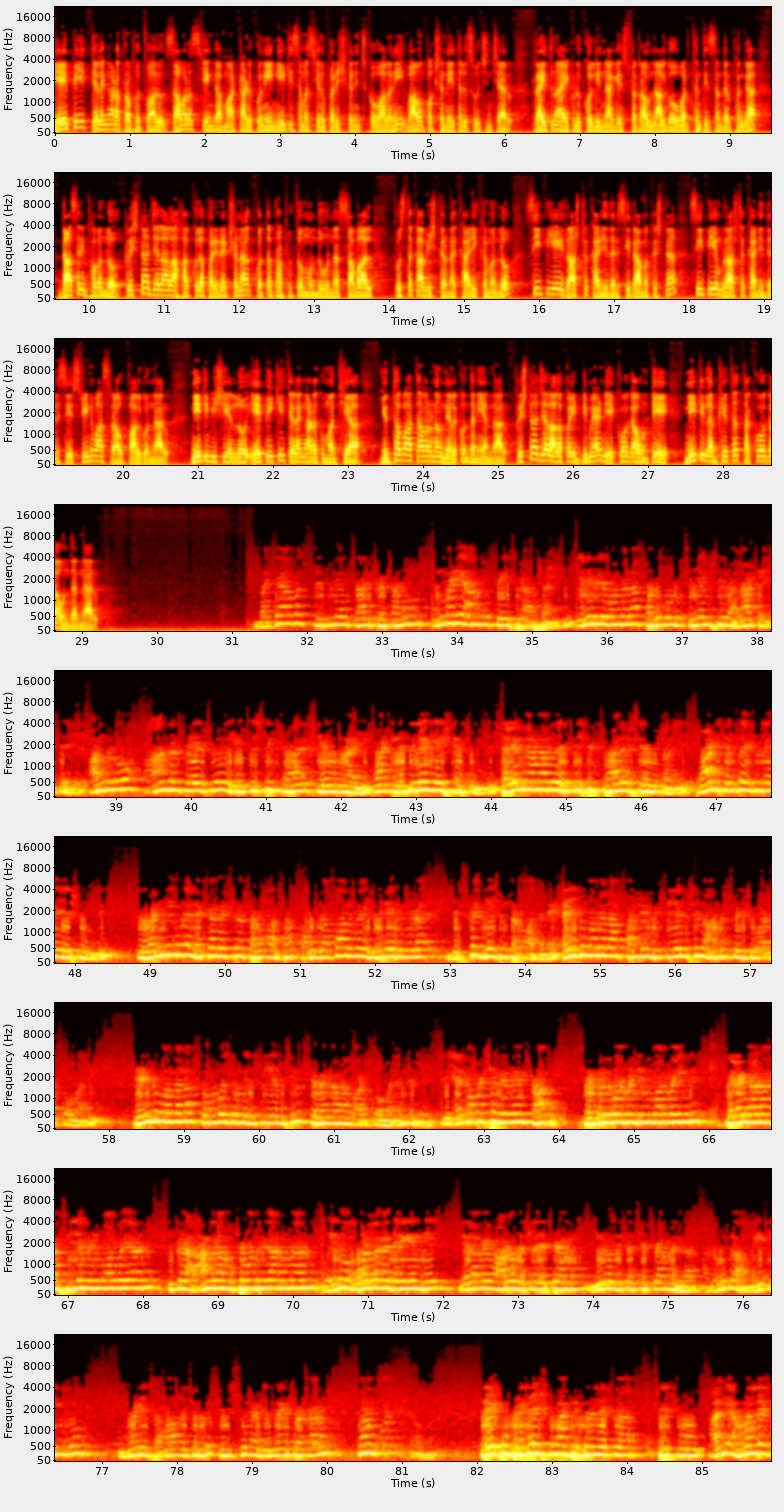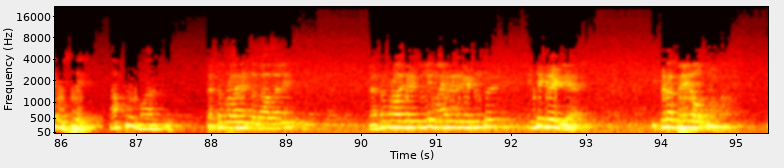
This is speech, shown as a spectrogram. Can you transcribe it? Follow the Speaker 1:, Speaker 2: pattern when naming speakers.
Speaker 1: AP Telangana ప్రభుత్వాలు సామరస్యంగా మాట్లాడుకుని నీటి సమస్యను పరిష్కరించుకోవాలని వామపక్ష నేతలు సూచించారు. రైతు నాయకుడు కొల్లి నాగేశ్వరరావు నాలుగో వర్ధంతి సందర్భంగా దాసరి భవన్లో కృష్ణా జలాల హక్కుల పరిరక్షణ కొత్త ప్రభుత్వం ముందు ఉన్న సవాల్ పుస్తకావిష్కరణ కార్యక్రమంలో సిపిఐ రాష్ట్ర కార్యదర్శి రామకృష్ణ సిపిఎం రాష్ట్ర కార్యదర్శి శ్రీనివాసరావు పాల్గొన్నారు. నీటి విషయంలో ఏపీకి తెలంగాణకు మధ్య యుద్ధ వాతావరణం నెలకొందని అన్నారు. కృష్ణా జలాలపై డిమాండ్ ఎక్కువగా ఉంటే నీటి లభ్యత తక్కువగా ఉందన్నారు.
Speaker 2: బచావత్ ట్రిబ్యునల్ దాని ప్రకారం ఉమ్మడి ఆంధ్రప్రదేశ్ రాష్ట్రానికి ఎనిమిది వందల పదకొండు టీఎంసీలు అలాట్ అయితే అందులో ఆంధ్రప్రదేశ్లో ఎగ్జిస్టింగ్ ప్రాజెక్ట్స్ ఏమున్నాయి వాటి యూటిలైజేషన్ ఎంత ఉంది? తెలంగాణలో ఎగ్జిస్టింగ్ ప్రాజెక్ట్స్ ఏమున్నాయి వాటికి ఎంత యూటిలైజేషన్ ఉంది? ఇవన్నీ కూడా లెక్క కట్టిన తర్వాత పలు దఫాలుగా ఇంజనీర్లు కూడా డిస్కస్ చేసిన తర్వాతనే ఐదు వందల పన్నెండు టీఎంసీలు ఆంధ్రప్రదేశ్ వాడుకోవాలి. రెండు వందల తొంభై తొమ్మిది టీఎంసీలు తెలంగాణ వాడుకోవాలని నిర్ణయం ఇది ఏకపక్ష నిర్ణయం కాదు. సెంట్రల్ గవర్నమెంట్ ఇన్వాల్వ్ అయింది. తెలంగాణ సీఎం ఇన్వాల్వ్ అయ్యాడు. ఇక్కడ ఆంధ్ర ముఖ్యమంత్రి గారు ఉన్నారు. ఏదో ఓడలుగా జరిగింది. లేదా మేము ఆ రోజు ఎట్లా చెప్పాము ఈ రోజు ఇట్లా చెప్పాము అని ఆ రోజు ఆ మీటింగ్లో ఉమ్మడి సమావేశంలో తీసుకున్న నిర్ణయం ప్రకారం మనం రేపు బ్రిజేష్ కుమార్ ట్రిబ్యునల్ యొక్క తీర్పు అది అమల్లోకి వస్తే అప్పుడు మారుతుంది.
Speaker 3: పెద్ద ప్రాజెక్టులు కావాలి. పెద్ద ప్రాజెక్టుని మైనర్ ఇరిగేషన్తో ఇంటిగ్రేట్ చేయాలి. ఇక్కడ ఫెయిల్ అవుతున్నాం మనం.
